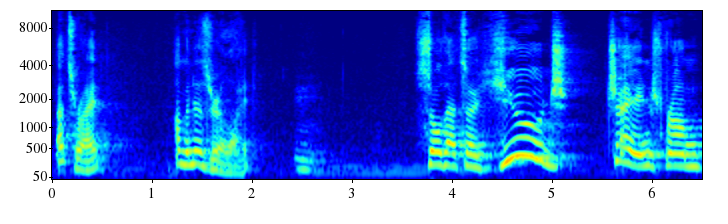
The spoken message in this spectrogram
That's right, I'm an Israelite. Mm. So that's a huge change from,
